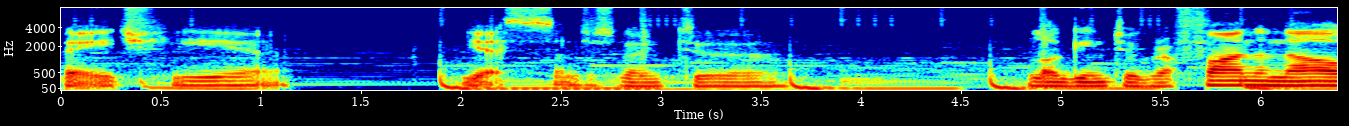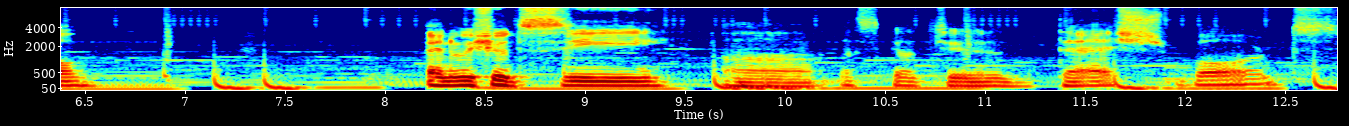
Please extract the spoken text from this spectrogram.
page here. Yes i'm just going to log into Grafana now. And we should see, uh, let's go to dashboards,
